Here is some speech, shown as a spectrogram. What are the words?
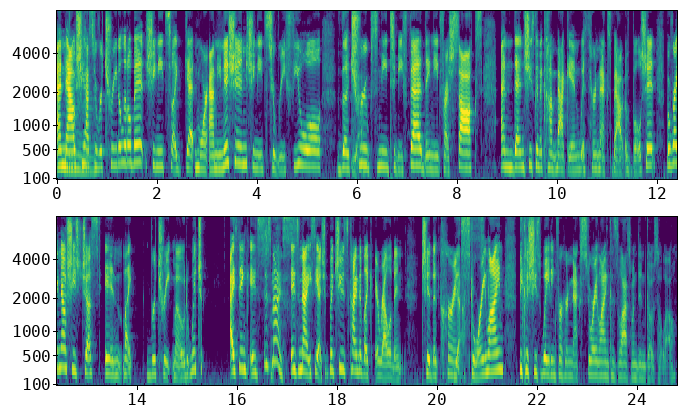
And now she has to mm. retreat a little bit. She needs to like get more ammunition. She needs to refuel. The troops need to be fed. They need fresh socks. And then she's going to come back in with her next bout of bullshit. But right now she's just in like retreat mode, which I think is It's nice. is nice, yeah. But she's kind of like irrelevant to the current Yes. storyline because she's waiting for her next storyline because the last one didn't go so well.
